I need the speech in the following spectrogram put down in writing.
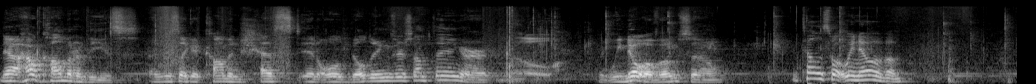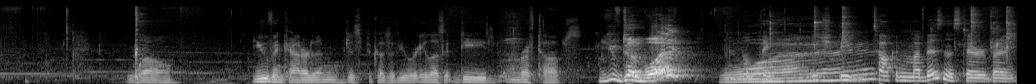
Now, how common are these? Is this like a common pest in old buildings or something? Or No. like, we know of them, so Tell us what we know of them. Well, you've encountered them just because of your illicit deeds on rooftops. you've done what? I don't think you should be talking my business to everybody.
